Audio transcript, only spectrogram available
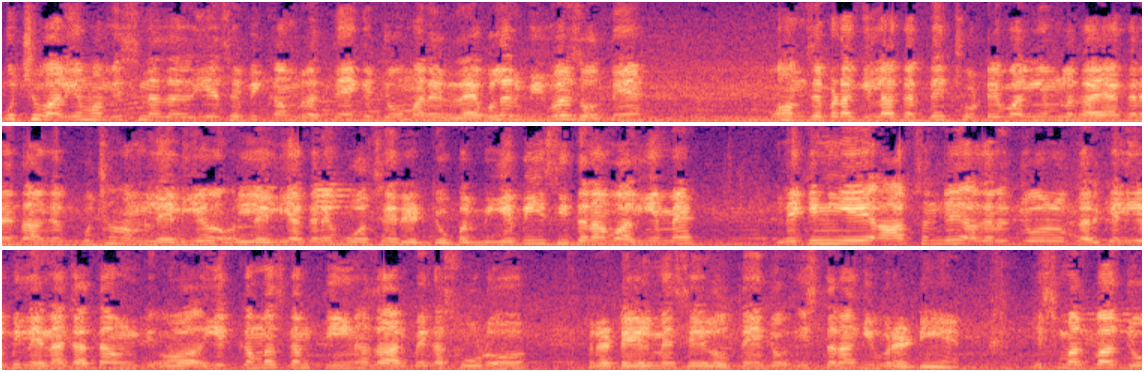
कुछ वॉल्यूम हम इस नज़रिए से भी कम रखते हैं कि जो हमारे रेगुलर व्यूवर्स होते हैं, वो हमसे बड़ा गिला करते हैं, छोटे वॉल्यूम लगाया करें ताकि कुछ हम ले लिए, ले लिया करें होलसेल रेट के ऊपर भी। ये भी इसी तरह वॉल्यूम है। लेकिन ये आप समझे, अगर जो घर के लिए भी लेना चाहता है, उनके ये कम अज कम तीन हज़ार रुपये का सूट और रिटेल में सेल होते हैं, जो इस तरह की वरायटी हैं। इस मरतबा जो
